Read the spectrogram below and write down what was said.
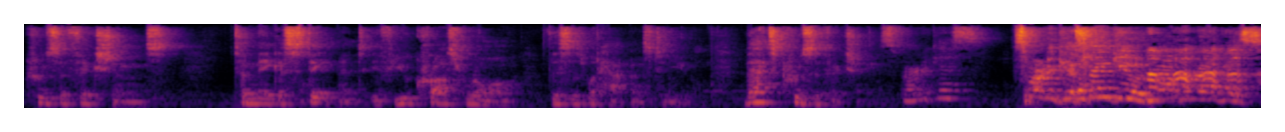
crucifixions to make a statement. If you cross Rome, this is what happens to you. That's crucifixion. Spartacus? Spartacus, thank you, Navarretus.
